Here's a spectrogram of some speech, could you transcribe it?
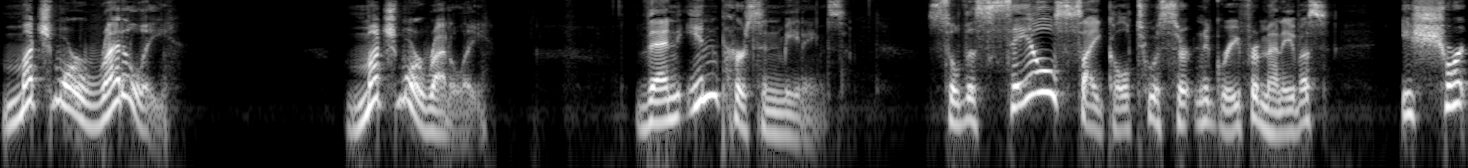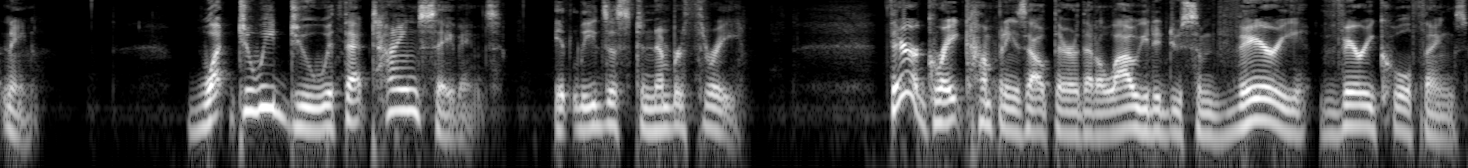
much more readily, much more readily than in person meetings. So the sales cycle, to a certain degree, for many of us, is shortening. What do we do with that time savings? It leads us to number three. There are great companies out there that allow you to do some very, very cool things.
